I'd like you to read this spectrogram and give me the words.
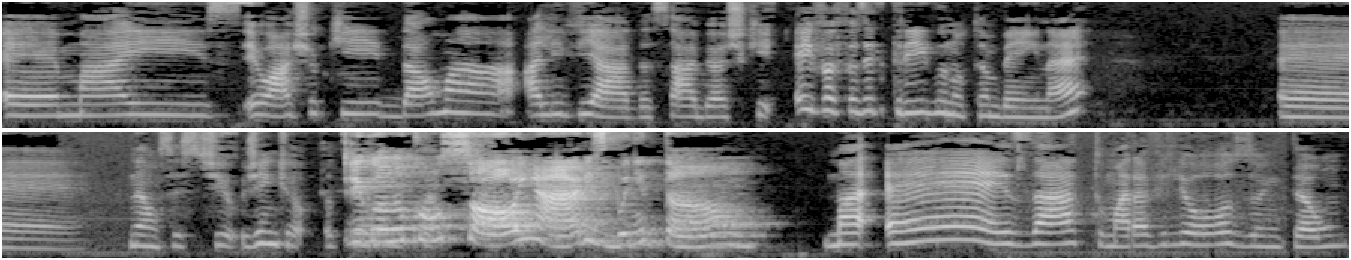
é, mas eu acho que dá uma aliviada, sabe? Eu acho que. E vai fazer trígono também, né? É... Não, assistiu. Gente, eu. eu trígono tenho... com sol em Ares, bonitão. Ma... É, exato, maravilhoso. Então,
